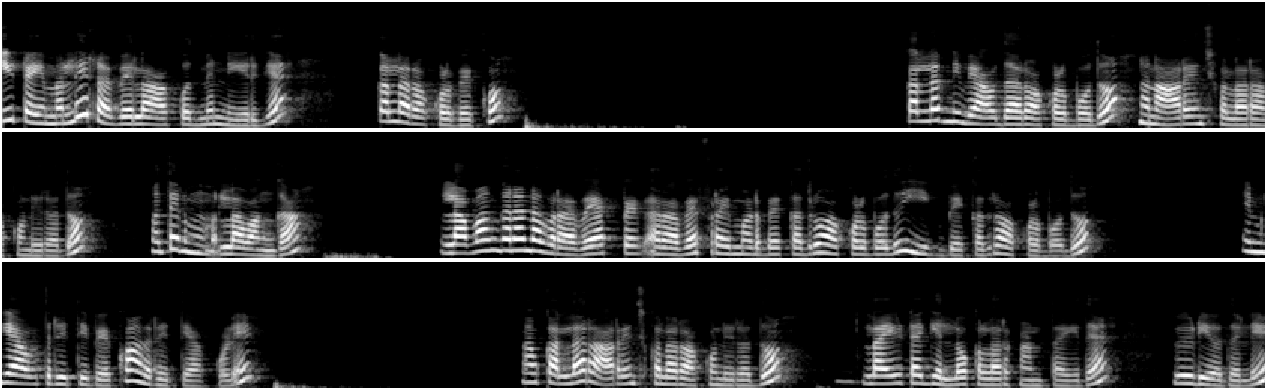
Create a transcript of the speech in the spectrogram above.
ಈ ಟೈಮಲ್ಲಿ ರವೆ ಎಲ್ಲ ಹಾಕೋದ್ಮೇಲೆ ನೀರಿಗೆ ಕಲರ್ ಹಾಕ್ಕೊಳ್ಬೇಕು ಕಲರ್ ನೀವು ಯಾವ್ದಾದ್ರು ಹಾಕ್ಕೊಳ್ಬೋದು ನಾನು ಆರೆಂಜ್ ಕಲರ್ ಹಾಕ್ಕೊಂಡಿರೋದು ಮತ್ತು ಲವಂಗ. ಲವಂಗನ ನಾವು ರವೆ ಹಾಕ್ಬೇಕು, ರವೆ ಫ್ರೈ ಮಾಡಬೇಕಾದ್ರೂ ಹಾಕ್ಕೊಳ್ಬೋದು ಈಗ ಬೇಕಾದರೂ ಹಾಕ್ಕೊಳ್ಬೋದು ನಿಮ್ಗೆ ಯಾವ ರೀತಿ ಬೇಕೋ ಅದೇ ರೀತಿ ಹಾಕ್ಕೊಳ್ಳಿ ನಾವು ಕಲರ್ ಆರೆಂಜ್ ಕಲರ್ ಹಾಕ್ಕೊಂಡಿರೋದು ಲೈಟಾಗಿ ಎಲ್ಲೋ ಕಲರ್ ಕಾಣ್ತಾ ಇದೆ ವಿಡಿಯೋದಲ್ಲಿ.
